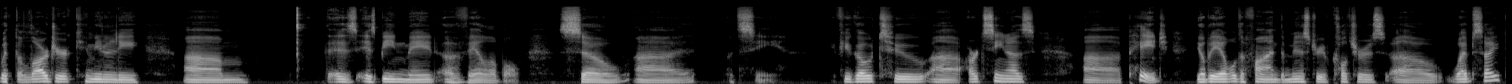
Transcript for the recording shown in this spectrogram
with the larger community um, is is being made available. So let's see. If you go to uh, ARTCENA's uh, page, you'll be able to find the Ministry of Culture's uh, website,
